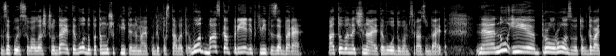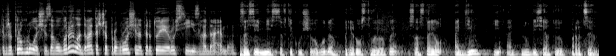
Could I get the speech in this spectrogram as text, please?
записувала, що дайте воду, тому що квіти немає куди поставити. От Басков приїде, квіти забере. А то ви починаєте, воду вам сразу дайте. Е, ну і про розвиток, давайте вже про гроші заговорила. Давайте ще про гроші на території Росії згадаємо. За 7 месяцев текущего года прирост ВВП составил 1,1%.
